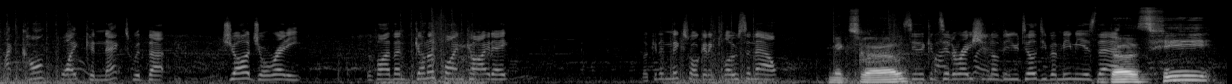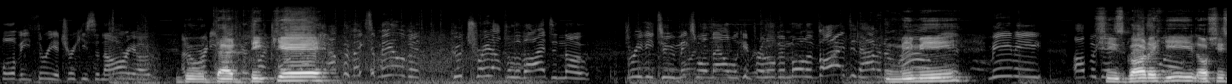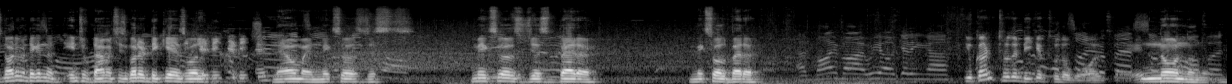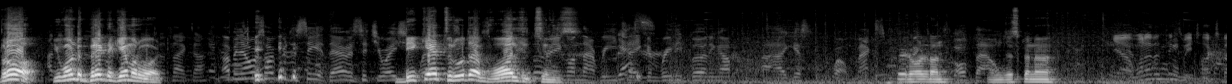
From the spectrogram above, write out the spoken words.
I can't quite connect with that judge already. The Vivan gonna find Kaide. Looking at Mixwell getting closer now. Mixwell. See the consideration of the utility, but Mimi is there. Does he 4v3, a tricky scenario. do that decay? Makes a meal of it. Good trade up for Leviathan though. 3v2, Mixwell now looking for a little bit more. Leviathan having a Mimi. Mimi She's got a heal. Oh, she's not even taking an inch of damage. She's got a decay as well. Never mind. Mixwell's just. Mixwell's just better. Mixwell better. You can't throw the decay through the walls, right? No, no, no. Bro, you want to break the game or what? I mean, I was hoping to see it there, a situation decay through the walls, it seems. on that retake and really burning up, uh, I guess, well, max. Wait, hold on. I'm just gonna. Yeah, one of the things we talked about in dev was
